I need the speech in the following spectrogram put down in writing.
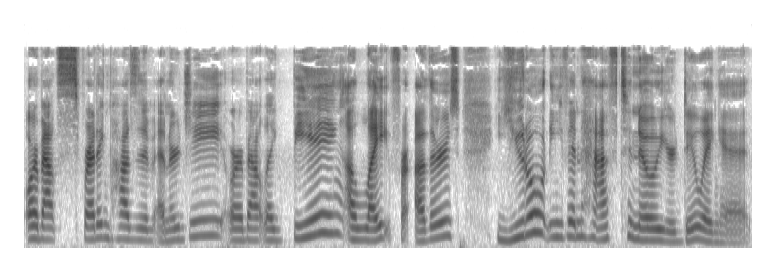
or about spreading positive energy or about like being a light for others. You don't even have to know you're doing it.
